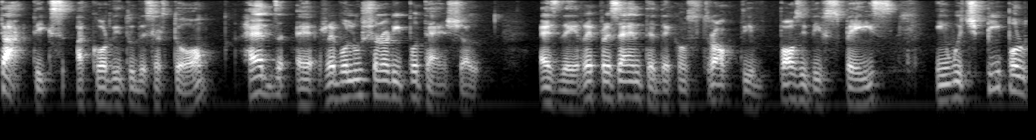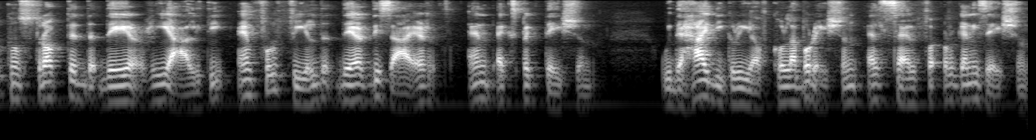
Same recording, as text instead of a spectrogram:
Tactics, according to de had a revolutionary potential as they represented a constructive, positive space in which people constructed their reality and fulfilled their desires and expectations with a high degree of collaboration and self-organization.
